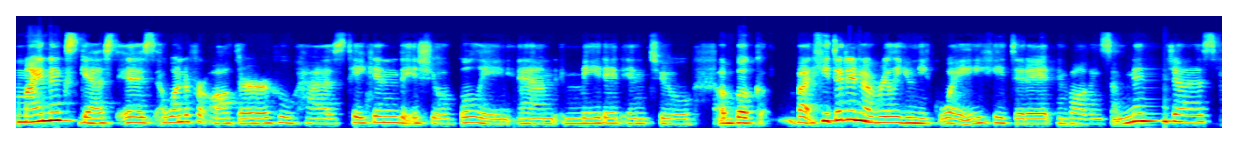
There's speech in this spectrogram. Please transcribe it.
My next guest is a wonderful author who has taken the issue of bullying and made it into a book, but he did it in a really unique way. He did it involving some ninjas,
